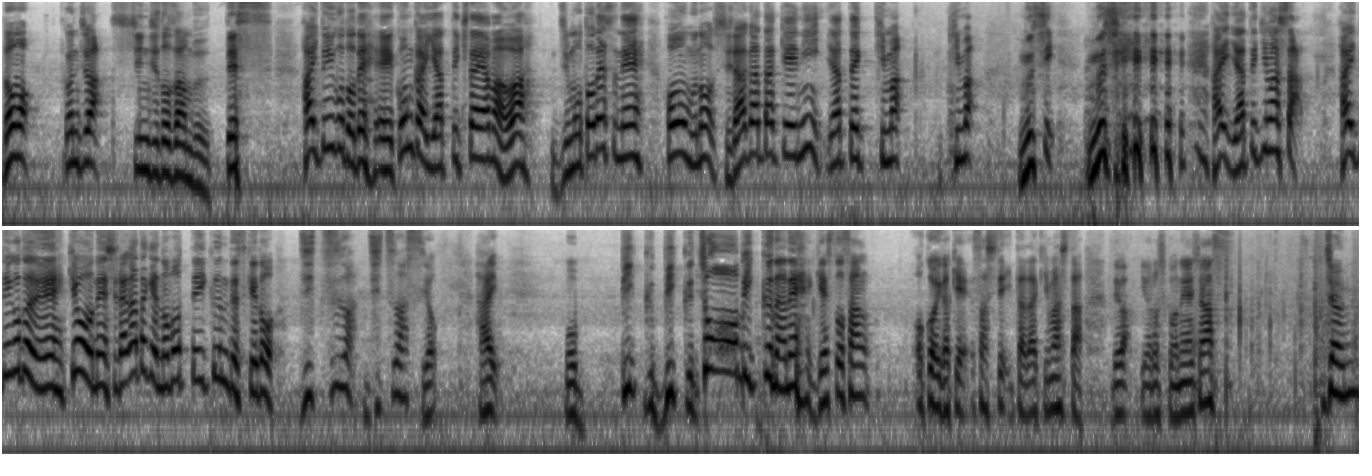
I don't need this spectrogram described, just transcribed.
どうも、こんにちは。新地登山部です。はい、ということで、えー今回やってきた山は、地元ですね、ホームの白髪岳にやってきま、きま、虫、虫、はい、やってきました。はい、ということでね、今日ね、白髪岳登っていくんですけど、実は、実はっすよ。はい、もう、ビッグビッグ、超ビッグなね、ゲストさん、お声掛けさせていただきました。では、よろしくお願いします。じゃん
